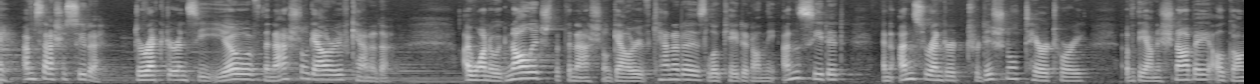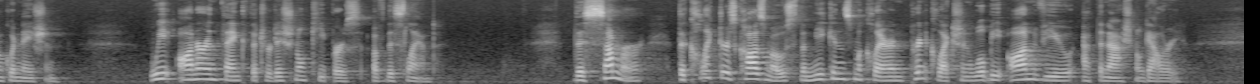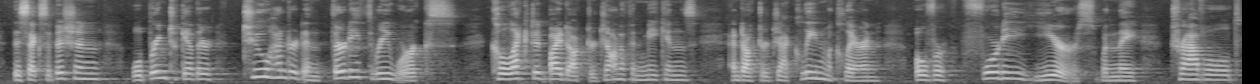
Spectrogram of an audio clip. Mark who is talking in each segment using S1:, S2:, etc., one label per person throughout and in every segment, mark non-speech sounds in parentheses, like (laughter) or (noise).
S1: Hi, I'm Sasha Suda, Director and CEO of the National Gallery of Canada. I want to acknowledge that the National Gallery of Canada is located on the unceded and unsurrendered traditional territory of the Anishinaabe Algonquin Nation. We honor and thank the traditional keepers of this land. This summer, the Collector's Cosmos, the Meakins McClaran print collection, will be on view at the National Gallery. This exhibition will bring together 233 works collected by Dr. Jonathan Meakins and Dr. Jacqueline McClaran over 40 years when they traveled,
